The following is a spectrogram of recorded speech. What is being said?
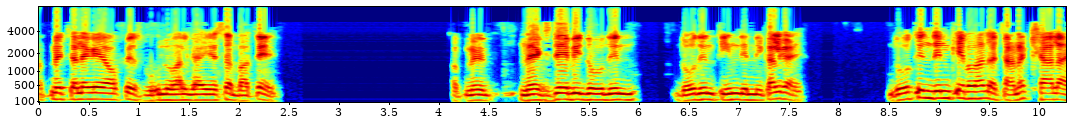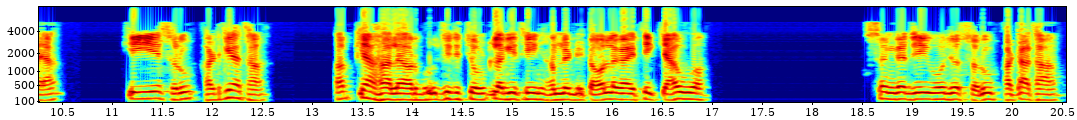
अपने चले गए ऑफ़िस भूल भाल गए, ये सब बातें। अपने नेक्स्ट डे भी दो दिन दो दिन, तीन दिन निकल गए। दो तीन दिन के बाद अचानक ख्याल आया कि ये स्वरूप फट गया था। अब क्या हाल है? और गुरु जी की चोट लगी थी, हमने डिटॉल लगाई थी, क्या हुआ? संगत जी, वो जो स्वरूप फटा था,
